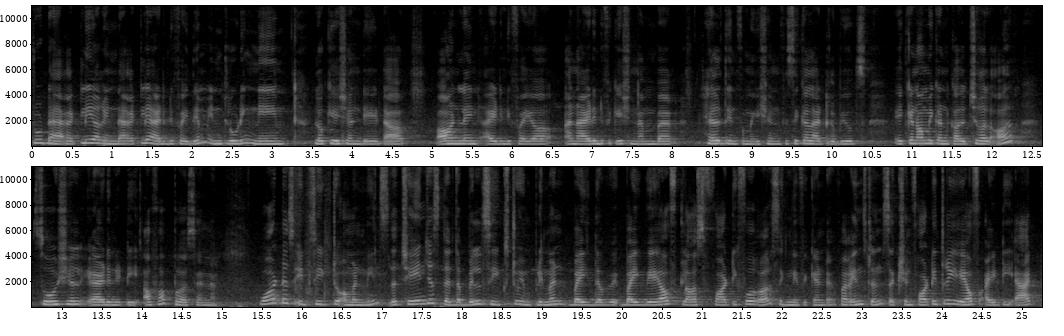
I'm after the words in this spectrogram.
to directly or indirectly identify them including name, location data, online identifier, an identification number, health information, physical attributes, economic and cultural or social identity of a person. What does it seek to amend means the changes that the bill seeks to implement by the by way of clause 44 are significant. For instance, section 43A of IT Act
